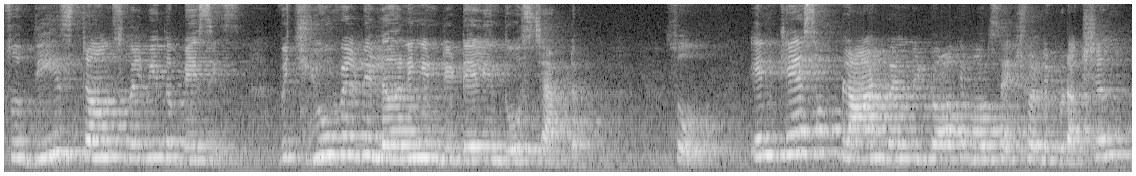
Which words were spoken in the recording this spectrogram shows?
So these terms will be the basics which you will be learning in detail in those chapters. So in case of plant when we talk about sexual reproduction,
